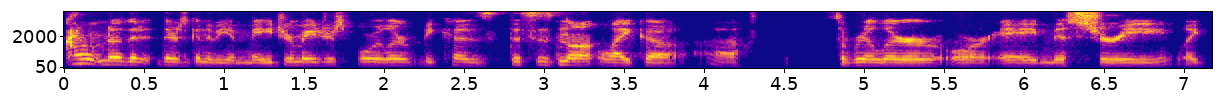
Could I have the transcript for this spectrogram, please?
I don't know that there's going to be a major major spoiler because this is not like a, a thriller or a mystery. Like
